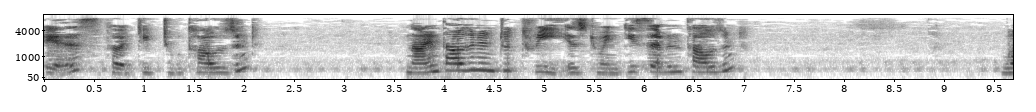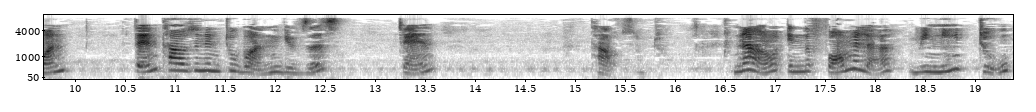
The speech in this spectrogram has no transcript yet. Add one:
is 32,000. 9000 into 3 is 27000. 1 10,000 into 1 gives us 10,000. Now in the formula we need to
